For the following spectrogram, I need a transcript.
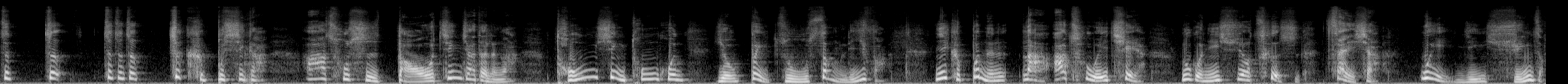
这、这、这、这、这、这可不行啊！阿初是岛津家的人啊，同姓通婚，有被祖上礼法，你可不能纳阿初为妾呀。如果您需要测试，在下为您寻找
